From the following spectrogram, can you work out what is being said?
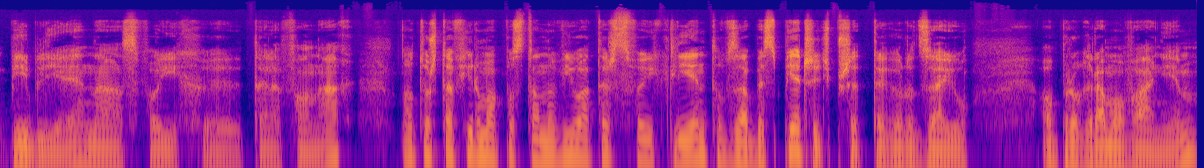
Biblię na swoich y, telefonach. Otóż ta firma postanowiła też swoich klientów zabezpieczyć przed tego rodzaju oprogramowaniem.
